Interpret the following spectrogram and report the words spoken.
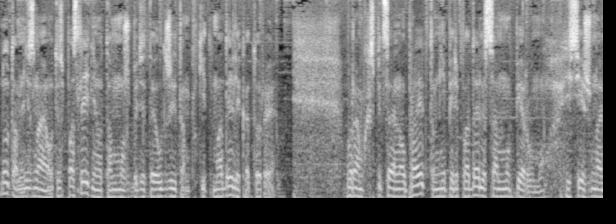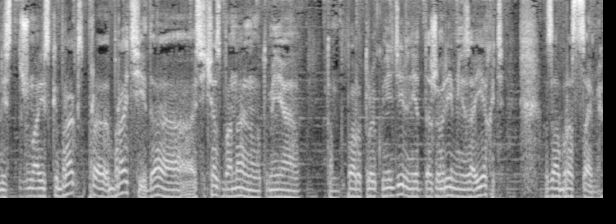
ну, там, не знаю, вот из последнего, там, может быть, это LG, там какие-то модели, которые в рамках специального проекта мне перепадали самому первому из всей журналист, журналистской брак, братьи, да, а сейчас банально вот у меня там пару-тройку недель нет даже времени заехать за образцами.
